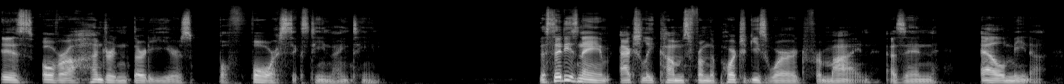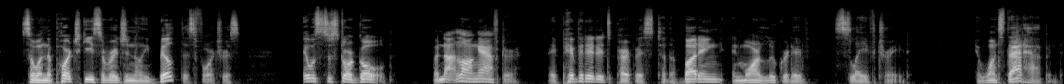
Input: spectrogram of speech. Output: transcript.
is over 130 years before 1619. The city's name actually comes from the Portuguese word for mine, as in El Mina. So when the Portuguese originally built this fortress, it was to store gold. But not long after, they pivoted its purpose to the budding and more lucrative slave trade. And once that happened,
